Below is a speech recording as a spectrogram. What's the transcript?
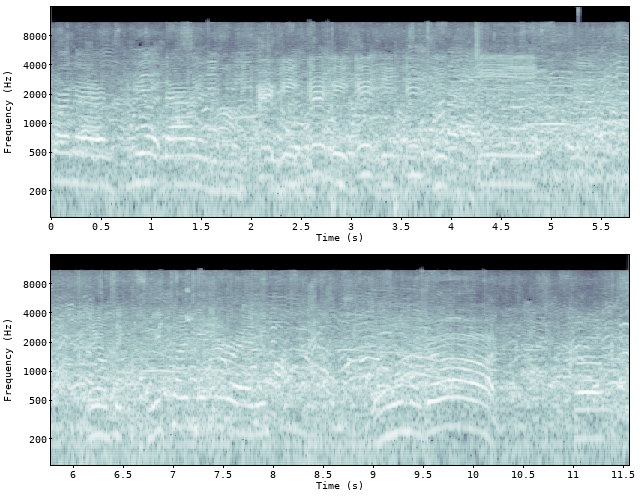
trying to kneel it down and eh, eh, eh, you know, take a sweet time getting ready. Oh my god. So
